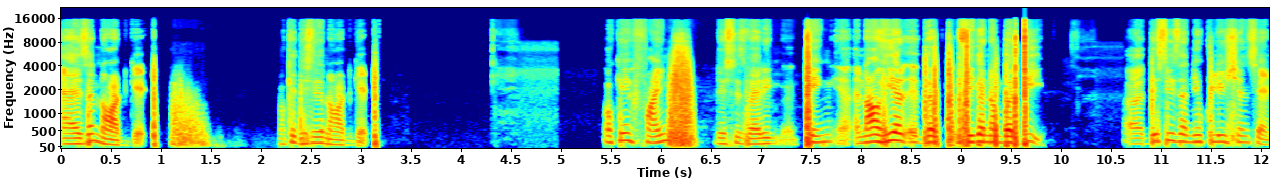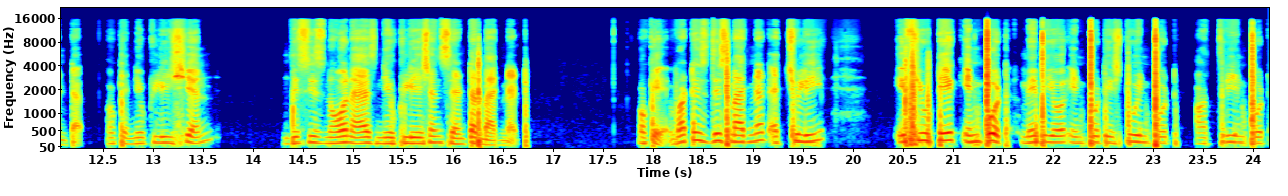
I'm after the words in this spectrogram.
as a NOT gate okay this is a NOT gate okay fine. This is very thing. Uh, now here uh, the figure number b. Uh, this is a nucleation center. Okay nucleation this is known as nucleation center magnet. Okay what is this magnet? Actually if you take input maybe your input is two input or three input.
